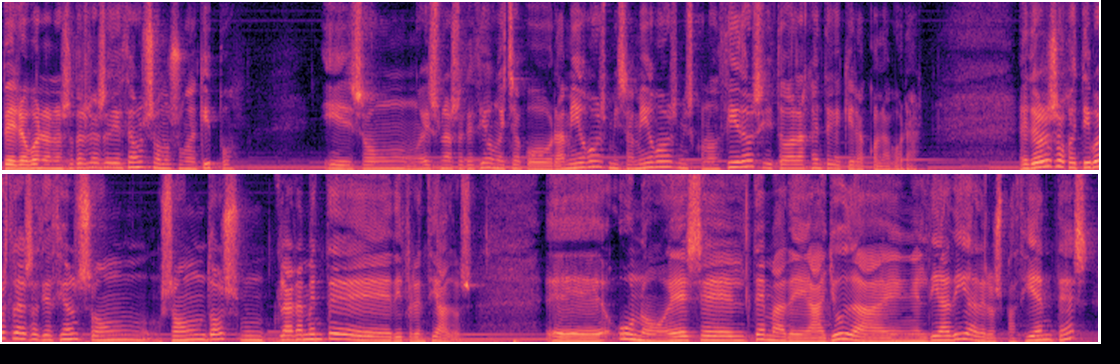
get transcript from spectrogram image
Pero bueno, nosotros la asociación somos un equipo y son, es una asociación hecha por amigos, mis amigos, mis conocidos y toda la gente que quiera colaborar. Entonces los objetivos de la asociación son, son dos claramente diferenciados. Eh, uno es el tema de ayuda en el día a día de los pacientes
